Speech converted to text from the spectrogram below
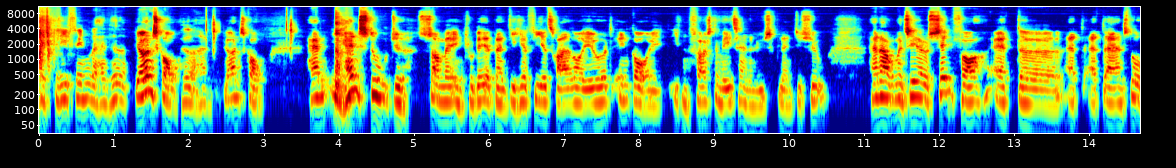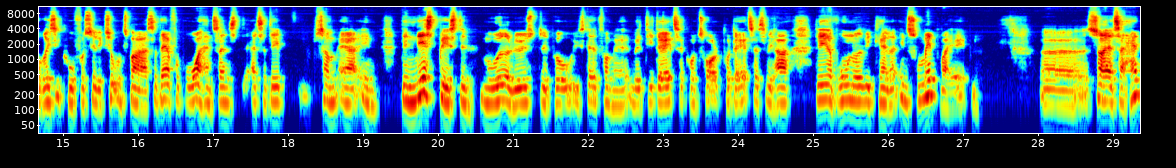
jeg skal lige finde, hvad han hedder. Bjørnskov hedder han. Bjørnskov. Han, I hans studie, som er inkluderet blandt de her 34, og i øvrigt indgår i, i den første metaanalyse blandt de syv, han argumenterer jo selv for, at, øh, at, at der er en stor risiko for selektionsbias, så derfor bruger han sådan, altså det, som er en, den næstbedste måde at løse det på, i stedet for med, med de data, kontrol på data, som vi har, det er at bruge noget, vi kalder instrumentvariable. Øh, så altså han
